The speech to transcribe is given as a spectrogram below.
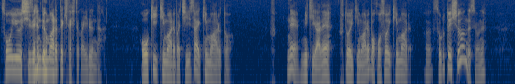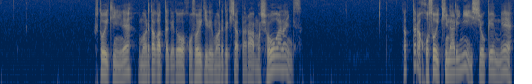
そういう自然で生まれてきた人がいるんだから。大きい木もあれば小さい木もあると。ね幹がね太い木もあれば細い木もある。それと一緒なんですよね。太い木にね生まれたかったけど細い木で生まれてきちゃったらもうしょうがないんです。だったら細い木なりに一生懸命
